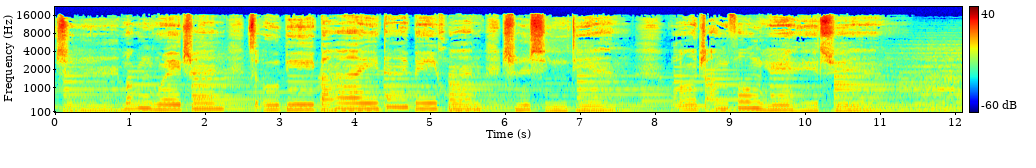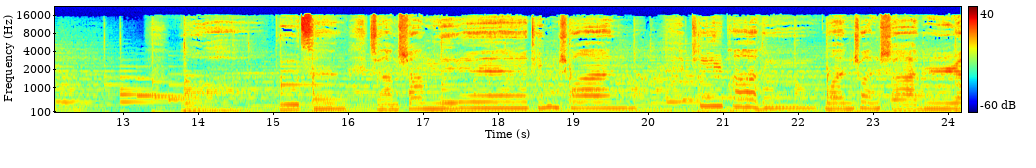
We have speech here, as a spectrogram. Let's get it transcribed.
知梦为真，走笔百代悲欢，痴心癫，我掌风月卷。不曾江上夜听船，琵琶里婉转潸然。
